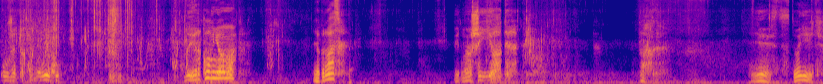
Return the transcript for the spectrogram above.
уже таку велику дирку в ньому. Якраз від нашої ядер. Єсть, стоїть.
